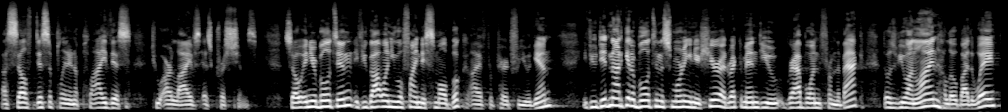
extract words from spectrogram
uh, self discipline, and apply this to our lives as Christians. So in your bulletin, if you got one, you will find a small book I have prepared for you again. If you did not get a bulletin this morning and you're here, I'd recommend you grab one from the back. Those of you online, hello, by the way.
